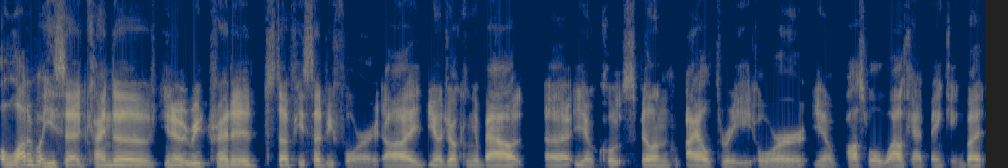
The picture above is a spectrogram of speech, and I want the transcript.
a lot of what he said kind of, you know, retreaded stuff he said before, uh, you know, joking about, uh, you know, quote, spilling IL3 or, you know, possible wildcat banking. But,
